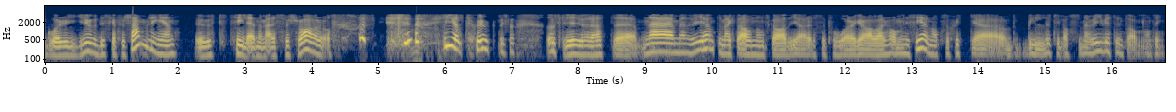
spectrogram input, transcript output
går judiska församlingen ut till NMRs försvar och helt sjukt liksom. Och skriver att eh, nej men vi har inte märkt av någon skadegörelse på våra gravar. Om ni ser något så skicka bilder till oss men vi vet inte om någonting.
